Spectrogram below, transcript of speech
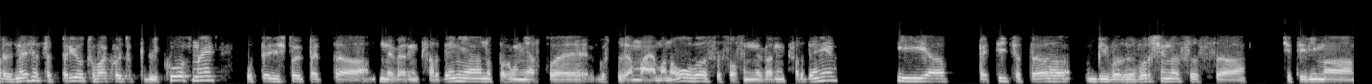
През месец април това, което публикувахме, от тези 105 а, неверни твърдения, на първо място е госпожа Майя Манолова с 8 неверни твърдения и а, петицата бива завършена с а, четирима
